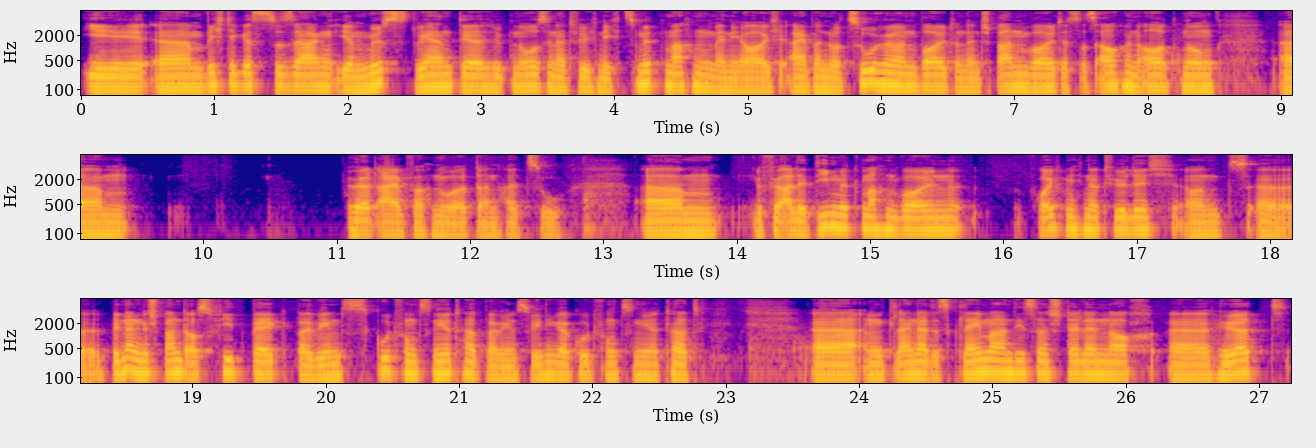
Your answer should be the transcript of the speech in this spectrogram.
Ihr, ähm, wichtig ist zu sagen, ihr müsst während der Hypnose natürlich nichts mitmachen. Wenn ihr euch einfach nur zuhören wollt und entspannen wollt, ist das auch in Ordnung. Ähm, hört einfach nur dann halt zu. Ähm, für alle, die mitmachen wollen, freue ich mich natürlich und äh, bin dann gespannt aufs Feedback, bei wem es gut funktioniert hat, bei wem es weniger gut funktioniert hat. Äh, ein kleiner Disclaimer an dieser Stelle noch. Äh, hört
